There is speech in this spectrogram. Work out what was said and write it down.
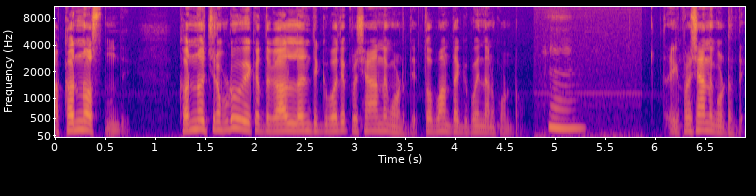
ఆ కన్ను వస్తుంది. కన్ను వచ్చినప్పుడు ఇక గాలులన్నీ తగ్గిపోతే ప్రశాంతంగా ఉంటుంది. తుఫాన్ తగ్గిపోయింది అనుకుంటాం. ప్రశాంతంగా ఉంటుంది.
